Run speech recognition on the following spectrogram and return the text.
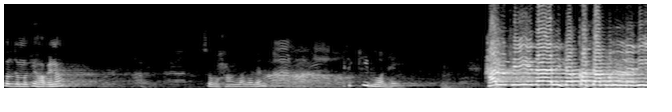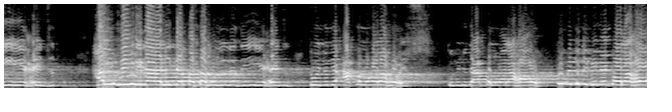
তোর জন্য কি হবে না? সব সুবহানাল্লাহ বলেন। কি বলে? هل في ذلك قسم لذي حجر هل في ذلك قسم لذي حجر তুই যদি আকলওয়ালা হইস তুমি যদি আকলওয়ালা হও তুমি যদি বিবেকওয়ালা হও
